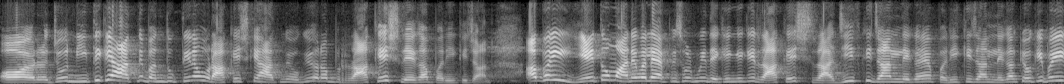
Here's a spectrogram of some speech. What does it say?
और जो नीति के हाथ में बंदूक थी ना, वो राकेश के हाथ में होगी और अब राकेश लेगा परी की जान। अब भाई, ये तो हम आने वाले एपिसोड में देखेंगे कि राकेश राजीव की जान लेगा या परी की जान लेगा, क्योंकि भाई,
